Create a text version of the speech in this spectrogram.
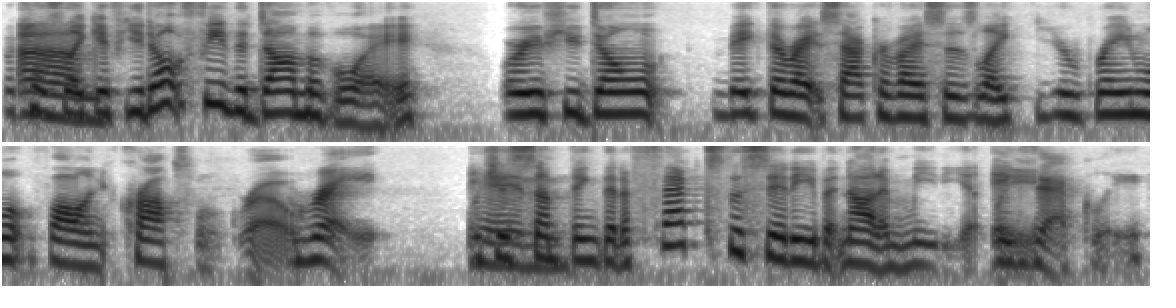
Because like Um, if you don't feed the domovoy or if you don't make the right sacrifices, like your rain won't fall and your crops won't grow. right Which is something that affects the city but not immediately. exactly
